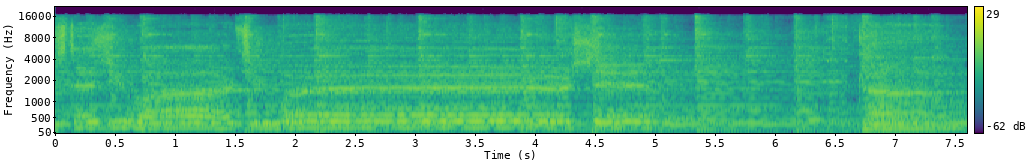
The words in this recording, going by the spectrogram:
Just as you are to worship. Come,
